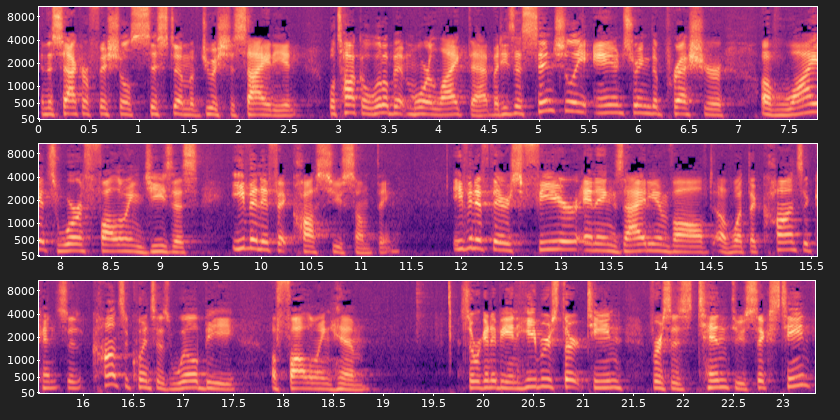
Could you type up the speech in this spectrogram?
and the sacrificial system of Jewish society. And we'll talk a little bit more like that. But he's essentially answering the pressure of why it's worth following Jesus, even if it costs you something. Even if there's fear and anxiety involved of what the consequences, consequences will be of following him. So we're going to be in Hebrews 13, verses 10 through 16.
